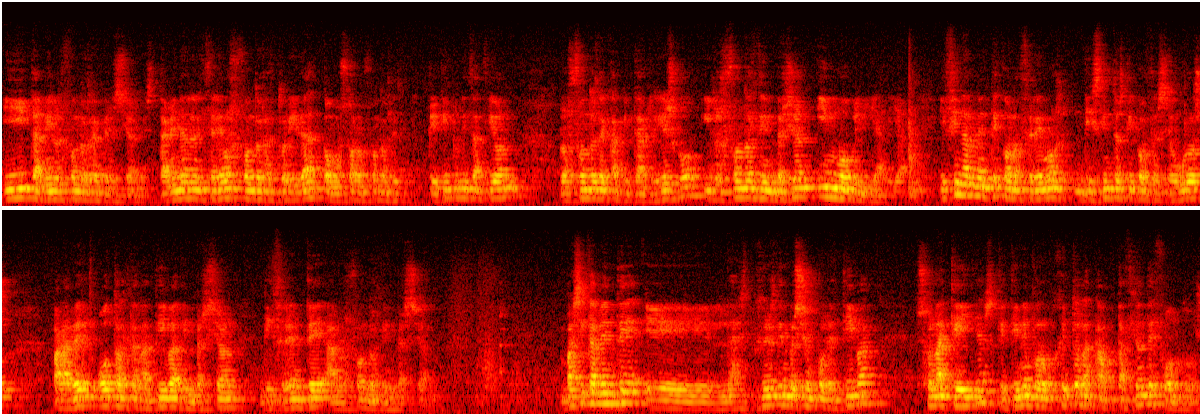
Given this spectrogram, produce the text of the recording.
y también los fondos de pensiones. También analizaremos fondos de actualidad como son los fondos de, titulización, los fondos de capital riesgo y los fondos de inversión inmobiliaria. Y finalmente conoceremos distintos tipos de seguros para ver otra alternativa de inversión diferente a los fondos de inversión. Básicamente, eh, las instituciones de inversión colectiva son aquellas que tienen por objeto la captación de fondos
